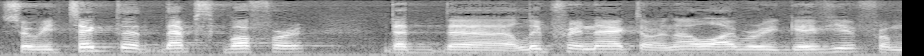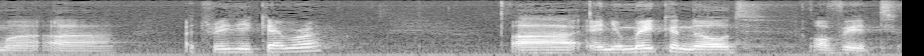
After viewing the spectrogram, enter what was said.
So we take the depth buffer that the LibFreeNect or another library gave you from a, a 3D camera, uh, and you make a node of it.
